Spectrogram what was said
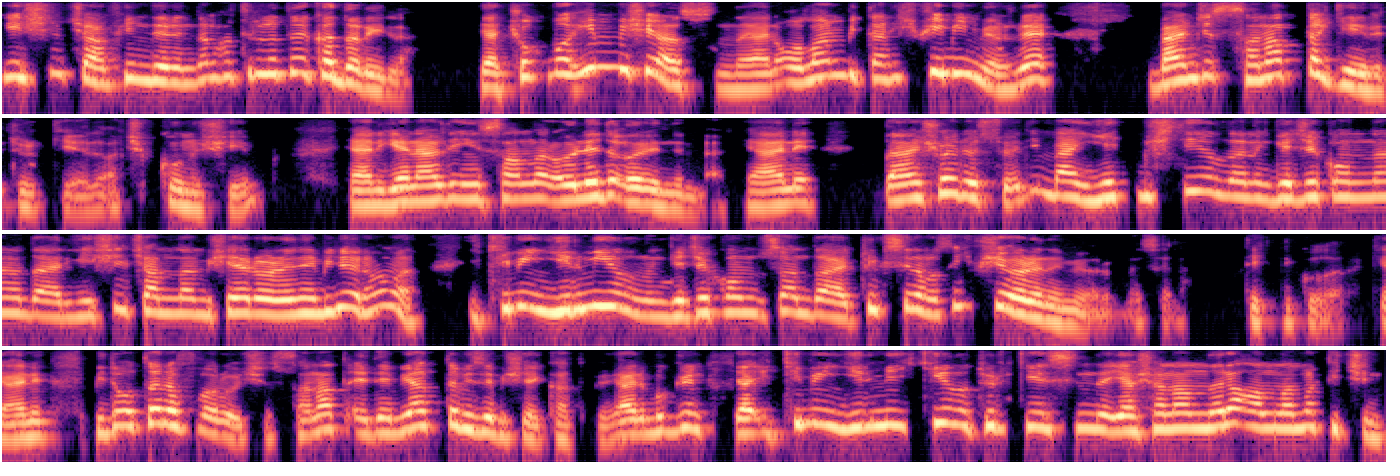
Yeşilçam filmlerinden hatırladığı kadarıyla. Ya çok vahim bir şey aslında yani olan bir tane hiçbir şey bilmiyoruz ve bence sanat da geri Türkiye'de açık konuşayım. Yani genelde insanlar öyle de öğrenirler. Yani ben şöyle söyleyeyim ben 70'li yılların gece konularına dair Yeşilçam'dan bir şeyler öğrenebiliyorum ama 2020 yılının gece konusuna dair Türk sineması hiçbir şey öğrenemiyorum mesela teknik olarak. Yani bir de o tarafı var o işin. Sanat, edebiyat da bize bir şey katmıyor. Yani bugün ya 2022 yılı Türkiye'sinde yaşananları anlamak için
